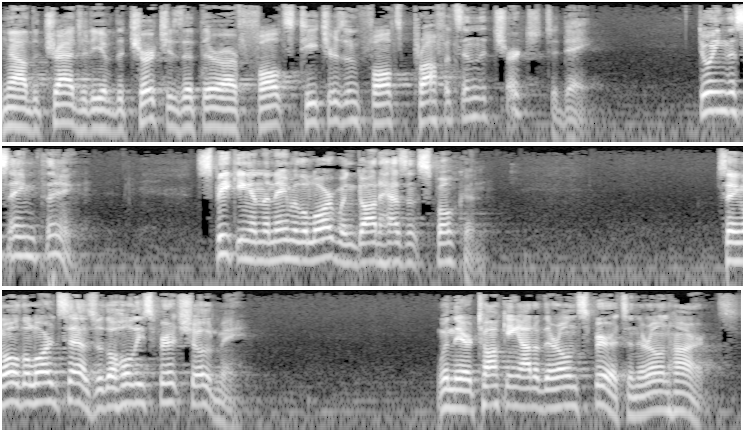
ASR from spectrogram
Now, the tragedy of the church is that there are false teachers and false prophets in the church today doing the same thing, speaking in the name of the Lord when God hasn't spoken, saying, Oh, the Lord says, or the Holy Spirit showed me, when they are talking out of their own spirits and their own hearts.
